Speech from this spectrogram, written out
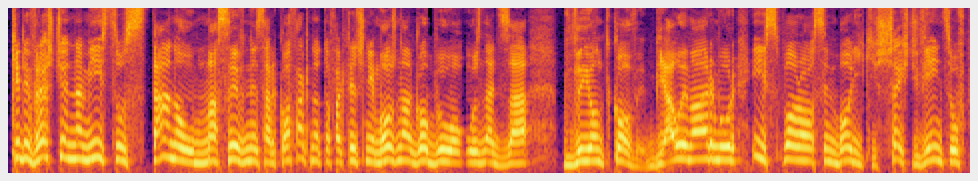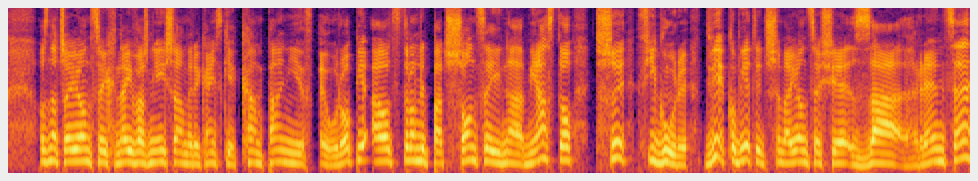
Kiedy wreszcie na miejscu stanął masywny sarkofag, no to faktycznie można go było uznać za wyjątkowy. Biały marmur i sporo symboliki, sześć wieńców oznaczających najważniejsze amerykańskie kampanie w Europie, a od strony patrzącej na miasto trzy figury. Dwie kobiety trzymające się za ręce.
